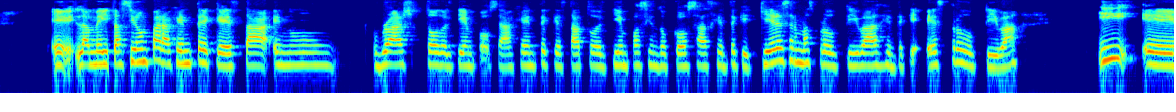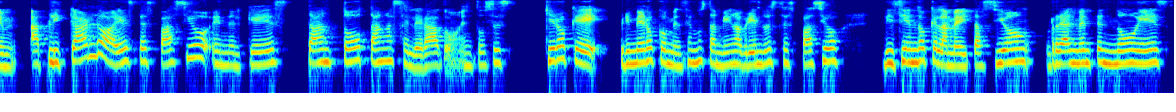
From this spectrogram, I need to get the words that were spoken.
eh, la meditación para gente que está en un rush todo el tiempo, o sea, gente que está todo el tiempo haciendo cosas, gente que quiere ser más productiva, gente que es productiva, y eh, aplicarlo a este espacio en el que es tanto, tan acelerado. Entonces, quiero que primero comencemos también abriendo este espacio diciendo que la meditación realmente no es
